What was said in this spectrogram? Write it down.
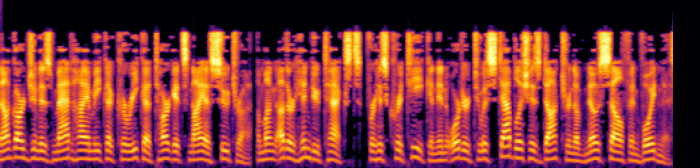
Nagarjuna's Madhyamika Karika targets Nyaya Sutra, among other Hindu texts, for his critique and in order to establish his doctrine of no self and voidness.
